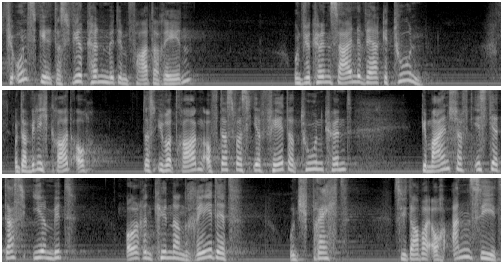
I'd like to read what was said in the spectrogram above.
für uns gilt, dass wir können mit dem Vater reden und wir können seine Werke tun. Und da will ich gerade auch das übertragen auf das, was ihr Väter tun könnt. Gemeinschaft ist ja, dass ihr mit euren Kindern redet und sprecht, sie dabei auch ansieht.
